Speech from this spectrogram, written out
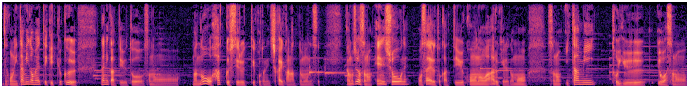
でこの痛み止めって結局何かっていうとそのまあ、脳をハックしてるっていうことに近いかなって思うんです。もちろんその炎症をね抑えるとかっていう効能はあるけれどもその痛みという要はその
